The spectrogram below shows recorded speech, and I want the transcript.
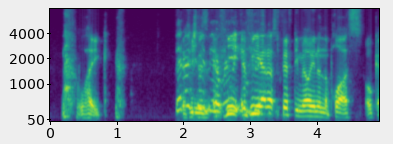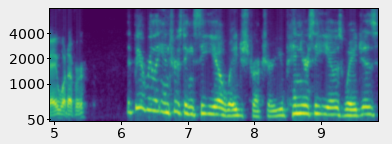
like That'd if he, actually was, be a if, really he, if he had us 50 million in the plus, okay, whatever. It'd be a really interesting CEO wage structure. You pin your CEO's wages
